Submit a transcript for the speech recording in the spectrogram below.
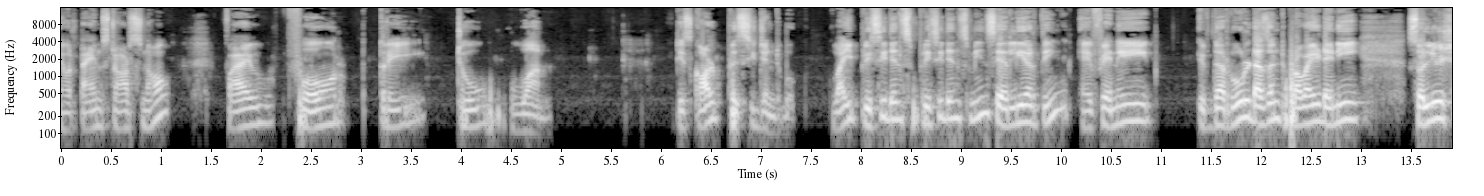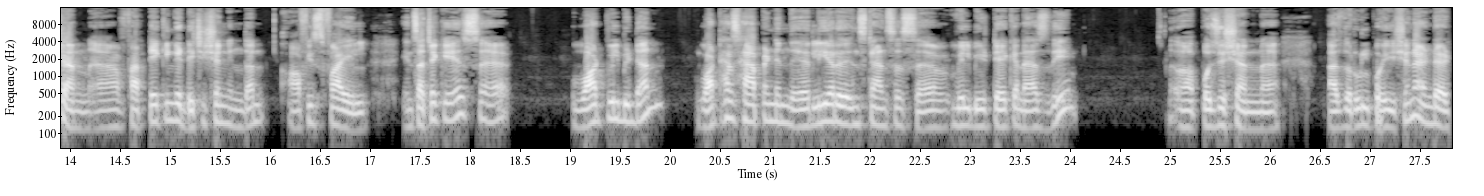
Your time starts now. 5 4 3 2 1 it is called precedent book. Why precedence? Precedence means earlier thing. If any if the rule doesn't provide any solution uh, for taking a decision in the office file in such a case uh, what will be done? What has happened in the earlier instances uh, will be taken as the uh, position uh, as the rule position and uh,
